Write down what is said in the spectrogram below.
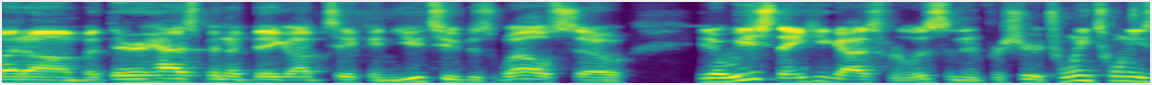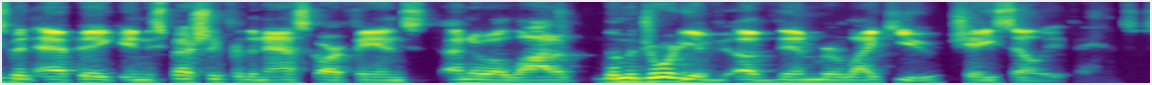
but um, but there has been a big uptick in YouTube as well. So you know, we just thank you guys for listening for sure. 2020 has been epic, and especially for the NASCAR fans, I know a lot of the majority of, of them are like you, Chase Elliott fans.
